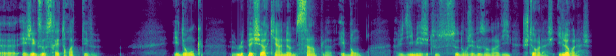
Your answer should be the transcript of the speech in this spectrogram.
euh, et j'exaucerai trois de tes vœux. Et donc, le pêcheur, qui est un homme simple et bon, lui dit Mais j'ai tout ce dont j'ai besoin dans la vie, je te relâche. Il le relâche.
